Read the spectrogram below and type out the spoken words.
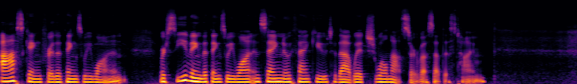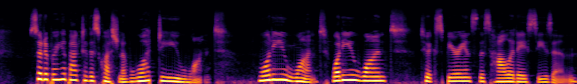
asking for the things we want, receiving the things we want, and saying no thank you to that which will not serve us at this time. So, to bring it back to this question of what do you want? What do you want? What do you want to experience this holiday season?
